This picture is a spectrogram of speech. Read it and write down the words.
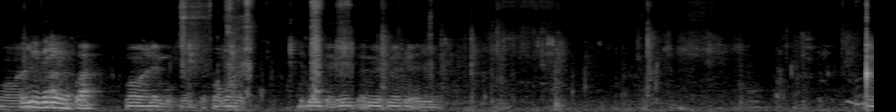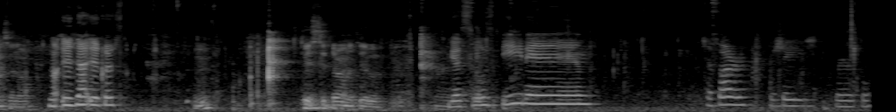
what are you videoing for? The book, the. Yes, you know. Not eat that, Chris. Hmm? Please sit around the table. Guess who's eating? Sapphire, Mercedes, Miracle.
